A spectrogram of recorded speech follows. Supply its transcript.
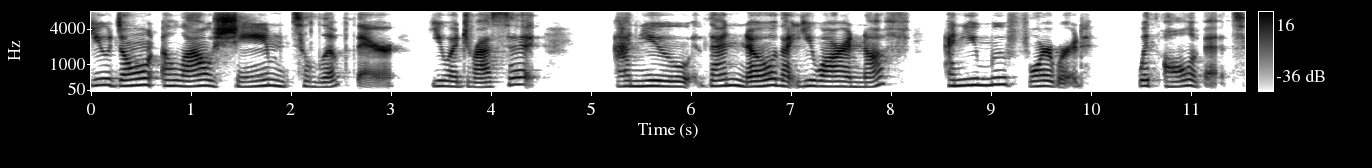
you don't allow shame to live there. You address it and you then know that you are enough and you move forward with all of it.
